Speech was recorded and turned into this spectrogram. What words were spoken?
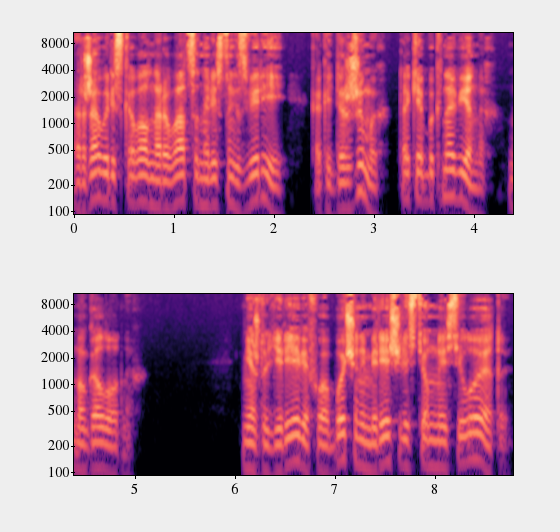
Ржавый рисковал нарываться на лесных зверей, как одержимых, так и обыкновенных, но голодных. Между деревьев у обочины мерещились темные силуэты.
